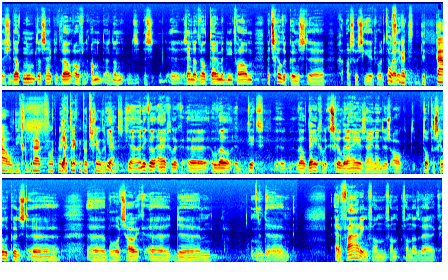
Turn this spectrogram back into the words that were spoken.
als je dat noemt, dan heb je het wel over, dan eh, zijn dat wel termen die vooral met schilderkunst uh, geassocieerd worden. Of met de taal die gebruikt wordt met betrekking tot schilderkunst. Ja, ja, en ik wil eigenlijk, uh, hoewel dit wel degelijk schilderijen zijn en dus ook tot de schilderkunst uh, behoort, zou ik de, de ervaring van, van, van dat werk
